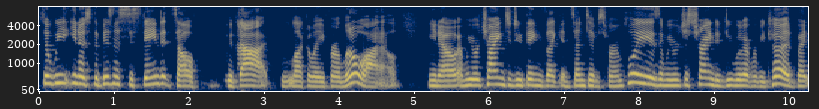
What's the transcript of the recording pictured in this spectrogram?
So we you know so the business sustained itself with that luckily for a little while you know and we were trying to do things like incentives for employees and we were just trying to do whatever we could but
